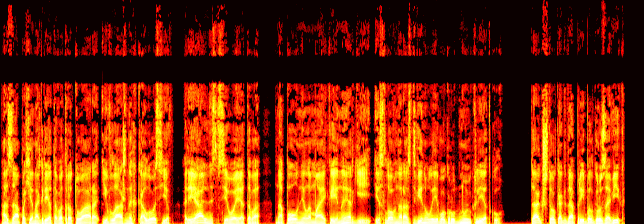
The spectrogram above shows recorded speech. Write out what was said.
о запахе нагретого тротуара и влажных колосьев, реальность всего этого наполнила Майка энергией и словно раздвинула его грудную клетку. Так что, когда прибыл грузовик,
